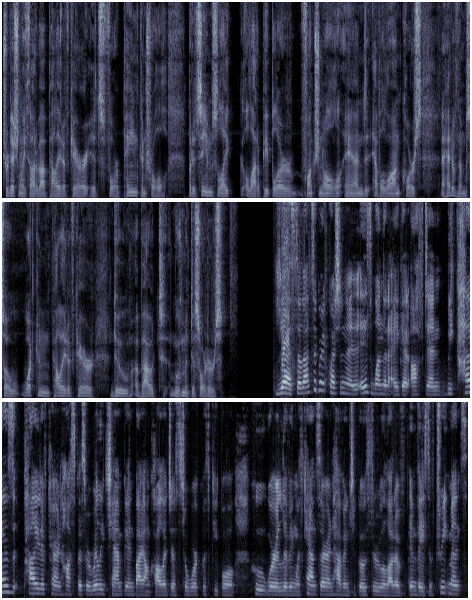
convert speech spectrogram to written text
traditionally thought about palliative care, it's for pain control, but it seems like a lot of people are functional and have a long course ahead of them. So, what can palliative care do about movement disorders? Yes, so that's a great question. And it is one that I get often because palliative care and hospice were really championed by oncologists to work with people who were living with cancer and having to go through a lot of invasive treatments.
